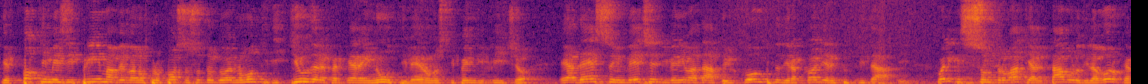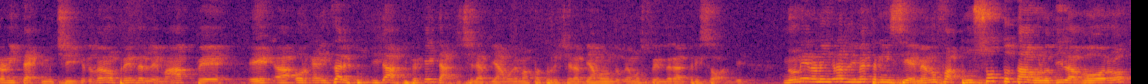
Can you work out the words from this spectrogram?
che pochi mesi prima avevano proposto sotto il governo Monti di chiudere perché era inutile, era uno stipendificio e adesso invece gli veniva dato il compito di raccogliere tutti i dati quelli che si sono trovati al tavolo di lavoro che erano i tecnici che dovevano prendere le mappe e uh, organizzare tutti i dati perché i dati ce li abbiamo, le mappature ce le abbiamo non dobbiamo spendere altri soldi. Non erano in grado di metterli insieme hanno fatto un sottotavolo di lavoro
